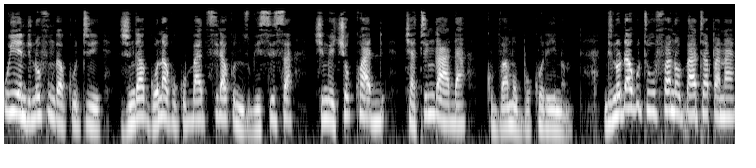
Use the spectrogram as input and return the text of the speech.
uye ndinofunga kuti zvingagona kukubatsira kunzwisisa chimwe chokwadi chatingada kubva mubhuku rino. Ndinoda kuti ufanobata pana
